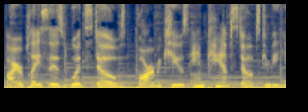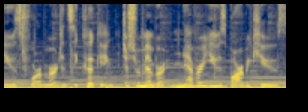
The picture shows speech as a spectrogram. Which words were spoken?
Fireplaces, wood stoves, barbecues, and camp stoves can be used for emergency cooking. Just remember never use barbecues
